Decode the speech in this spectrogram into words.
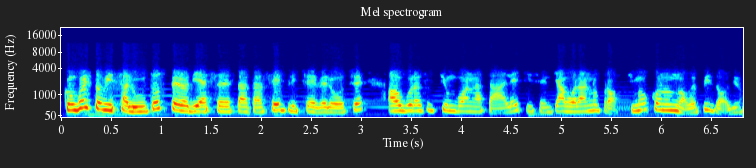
Con questo vi saluto, spero di essere stata semplice e veloce, auguro a tutti un buon Natale, ci sentiamo l'anno prossimo con un nuovo episodio.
